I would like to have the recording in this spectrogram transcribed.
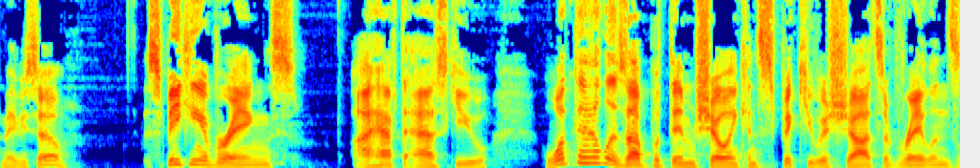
Maybe so. Speaking of rings, I have to ask you, what the hell is up with them showing conspicuous shots of Raylan's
